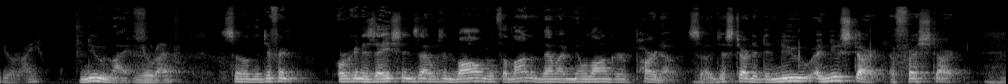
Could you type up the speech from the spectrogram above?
Your life? New life. Your life? So the different organizations I was involved with, a lot of them I'm no longer part of. So I just started a new a new start, a fresh start. Mm-hmm.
